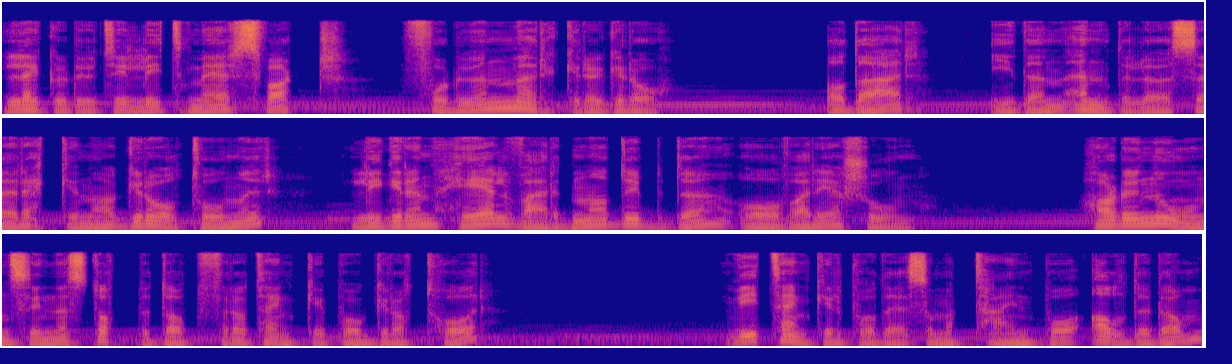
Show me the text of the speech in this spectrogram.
Legger du til litt mer svart, får du en mørkere grå. Og der, i den endeløse rekken av gråtoner, ligger en hel verden av dybde og variasjon. Har du noensinne stoppet opp for å tenke på grått hår? Vi tenker på det som et tegn på alderdom,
